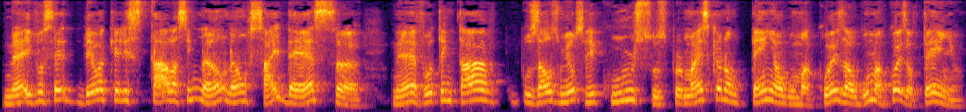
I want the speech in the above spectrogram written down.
Né? E você deu aquele estalo assim, não, não, sai dessa, né? Vou tentar usar os meus recursos, por mais que eu não tenha alguma coisa, alguma coisa eu tenho,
